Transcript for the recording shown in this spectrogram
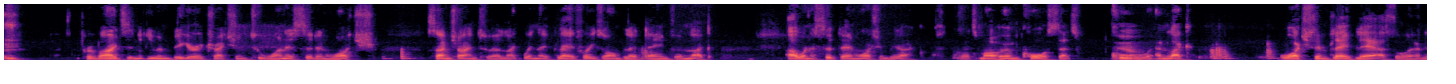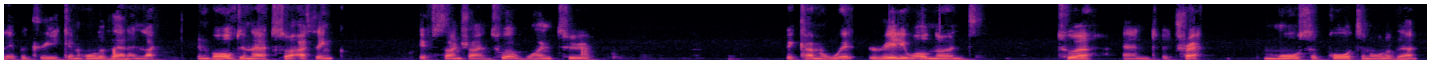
provides an even bigger attraction to want to sit and watch Sunshine Tour. Like when they play, for example, at Dainfern, like I want to sit there and watch and be like, "That's my home course. That's cool," yeah. and like watch them play Blair Athol and Leopard Creek and all of that, and like involved in that. So I think if Sunshine Tour want to become a really well known tour and attract more support and all of that,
